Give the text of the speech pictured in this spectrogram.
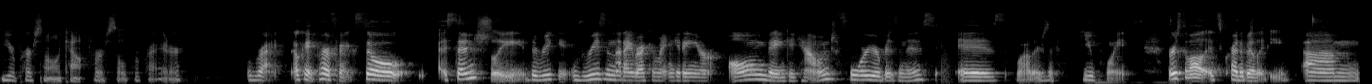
your personal account for a sole proprietor. Right. Okay, perfect. So essentially, the re- reason that I recommend getting your own bank account for your business is well, there's a few points. First of all, it's credibility. Um,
